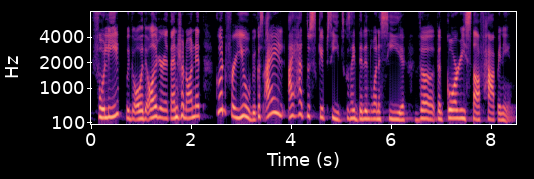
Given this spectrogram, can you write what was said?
fully with all, with all your attention on it, good for you because I I had to skip scenes because I didn't want to see the the gory stuff happening.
